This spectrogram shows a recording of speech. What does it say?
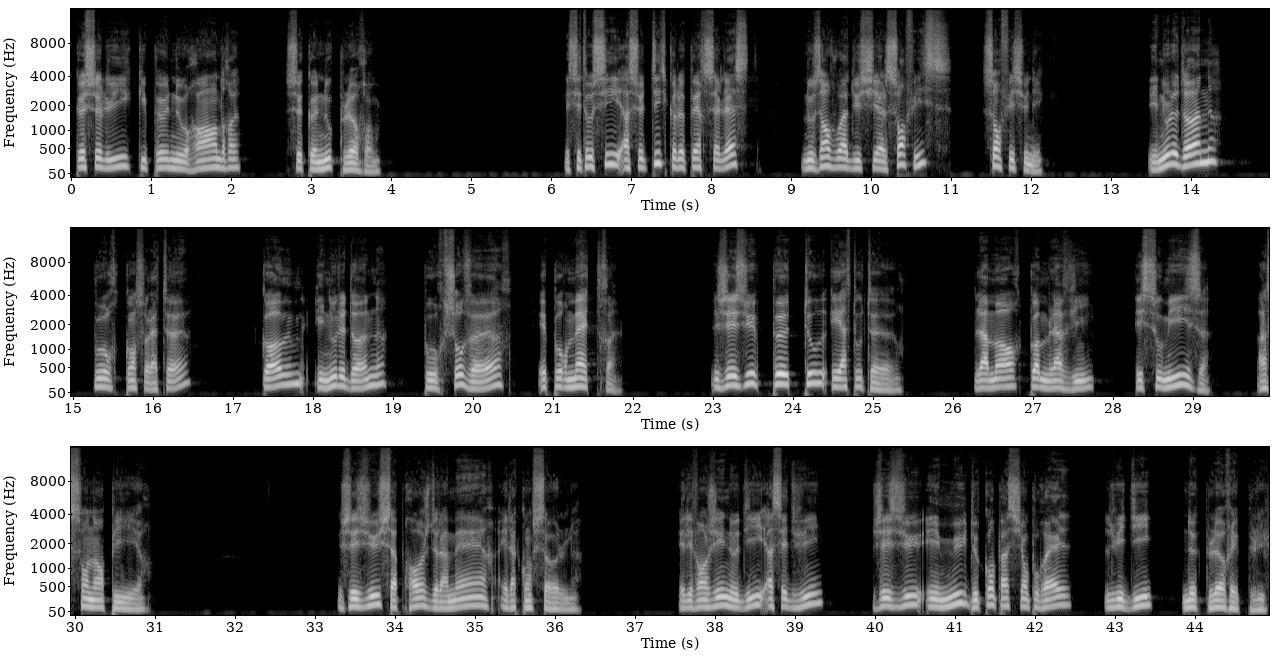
que celui qui peut nous rendre ce que nous pleurons. Et c'est aussi à ce titre que le Père céleste nous envoie du ciel son Fils, son Fils unique. Il nous le donne pour consolateur, comme il nous le donne pour sauveur et pour maître. Jésus peut tout et à toute heure. La mort comme la vie est soumise à son empire. Jésus s'approche de la mère et la console. Et l'Évangile nous dit, à cette vie, Jésus, ému de compassion pour elle, lui dit, ne pleurez plus.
